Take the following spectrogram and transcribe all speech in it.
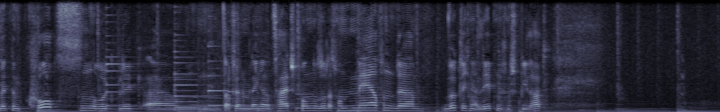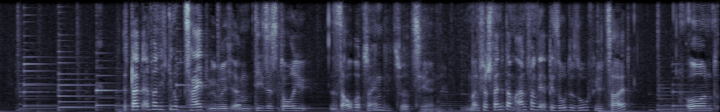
mit einem kurzen Rückblick, ähm, dafür einem längeren Zeitsprung, so dass man mehr von der wirklichen Erlebnis im Spiel hat. Es bleibt einfach nicht genug Zeit übrig, ähm, diese Story sauber zu Ende zu erzählen. Man verschwendet am Anfang der Episode so viel Zeit und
